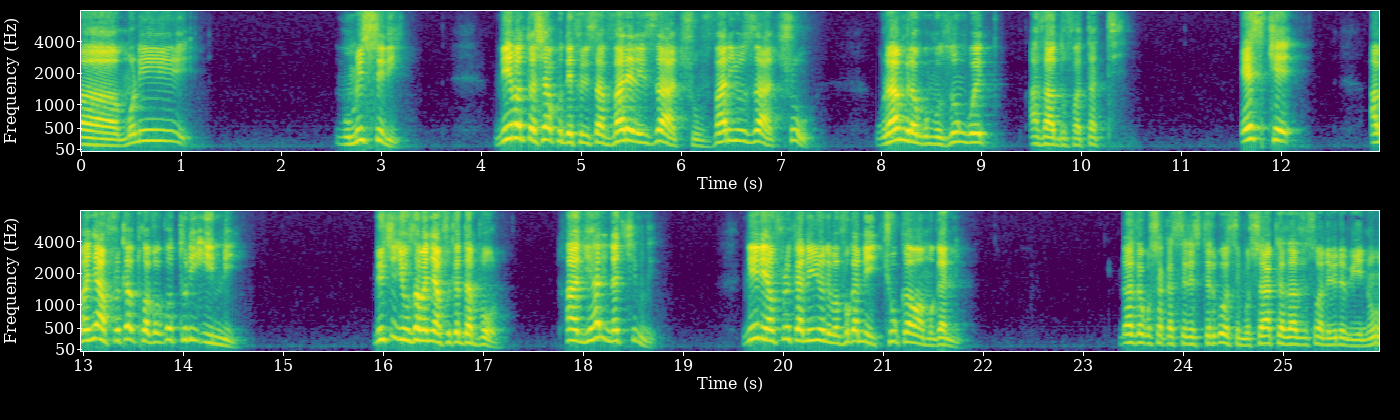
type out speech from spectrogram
ah, muri mu misiri. Niba tudashaka kudefinisa valeri zacu variyu zacu urambwira ngo umuzungu we azadufata ati esike abanyafurika twavuga ko turi ini? Niki gihuza abanyafurika daboro nta gihari na kimwe. N'iri afurika n'iyoni bavuga ni icyuka wa mugani? Ndaza gushaka celestin rwose mushaka azaza isobanura bino bintu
